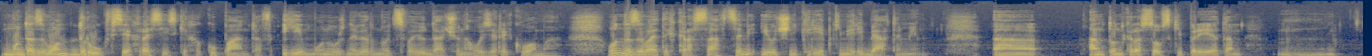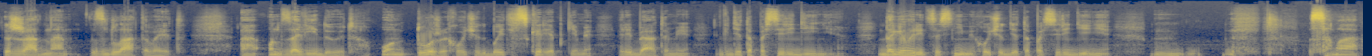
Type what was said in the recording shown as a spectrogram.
Мудозвон – друг всех российских оккупантов. Ему нужно вернуть свою дачу на озере Кома. Он называет их красавцами и очень крепкими ребятами. А, Антон Красовский при этом жадно сглатывает, а, он завидует, он тоже хочет быть с крепкими ребятами где-то посередине. Договориться с ними хочет где-то посередине. Сама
